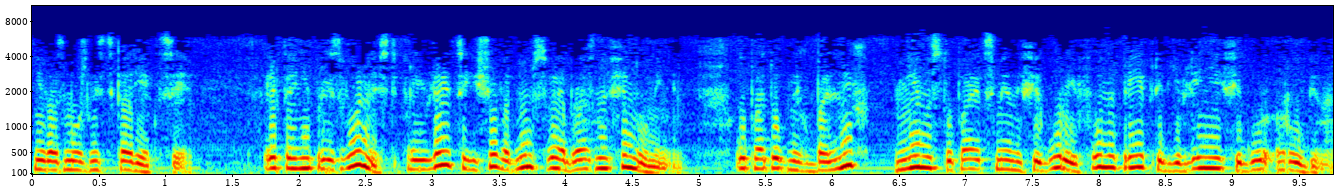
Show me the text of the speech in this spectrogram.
невозможность коррекции. Эта непроизвольность проявляется еще в одном своеобразном феномене. У подобных больных не наступает смена фигуры и фона при предъявлении фигур Рубина.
